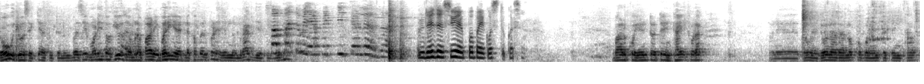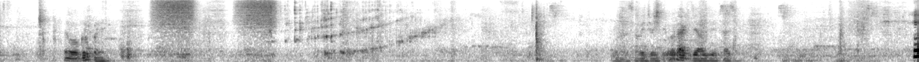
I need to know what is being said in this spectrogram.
જોવું જોશે ક્યાં તૂટેલું. બસ એ મળી તો ગયું છે. હમણાં પાણી ભરીએ એટલે ખબર પડે એમને એમ રાખજે તું બધું. જે જે સિવાય પપ્પા એક વસ્તુ કરશે. બાળકો એન્ટરટેન થાય થોડાક. અને તમે જોનારા લોકો પણ એન્ટરટેન થાવ. એવો ગ્રુપ હે બસ, હવે જોઈ. રાખજે આવજે હે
